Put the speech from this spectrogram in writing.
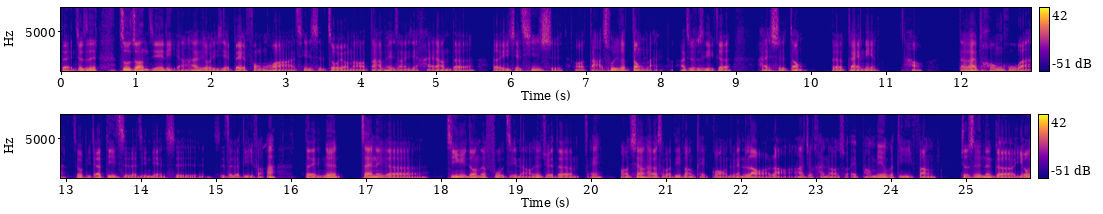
对，就是柱状节理啊，它有一些被风化侵蚀作用，然后搭配上一些海浪的的一些侵蚀，然后打出一个洞来，它就是一个海蚀洞的概念。好，大概澎湖啊，就比较地质的景点是是这个地方啊。对，因为在那个金鱼洞的附近呢，我就觉得哎。好像还有什么地方可以逛，我这边绕啊绕啊，就看到说，哎，旁边有个地方，就是那个游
